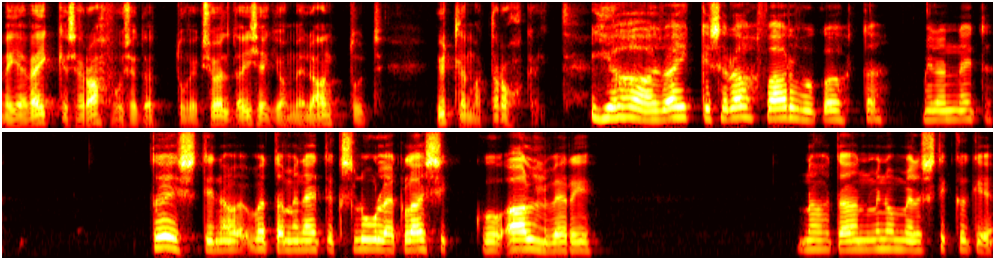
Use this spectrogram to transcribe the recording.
meie väikese rahvuse tõttu võiks öelda, isegi on meile antud ütlemata rohkelt. ja väikese rahvaarvu kohta meil on neid tõesti, no võtame näiteks luuleklassiku Alveri. no ta on minu meelest ikkagi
